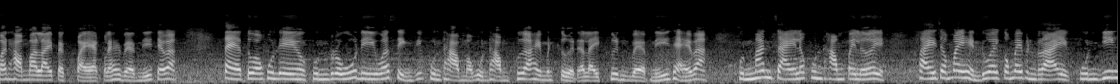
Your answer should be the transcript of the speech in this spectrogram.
มาทำอะไรแปลกๆอะไรแบบนี้ใช่ป่ะ แต่ตัวคุณเองคุณรู้ดีว่าสิ่งที่คุณทำอะคุณทำเพื่อให้มันเกิดอะไรขึ้นแบบนี้ใช่ป่ะคุณมั่นใจแล้วคุณทำไปเลย ใครจะไม่เห็นด้วยก็ไม่เป็นไร คุณยิ่ง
